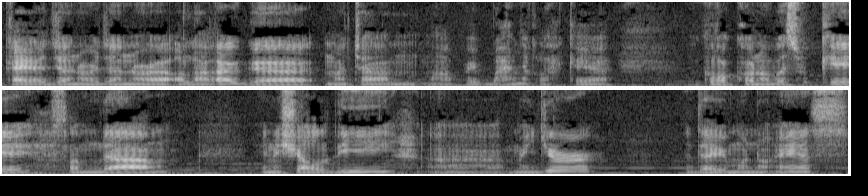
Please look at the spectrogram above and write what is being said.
Kayak genre-genre olahraga macam apa ya banyak lah. Kayak Kuroko no Basuke, Slam Initial D, uh, Major, Diamond no S,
